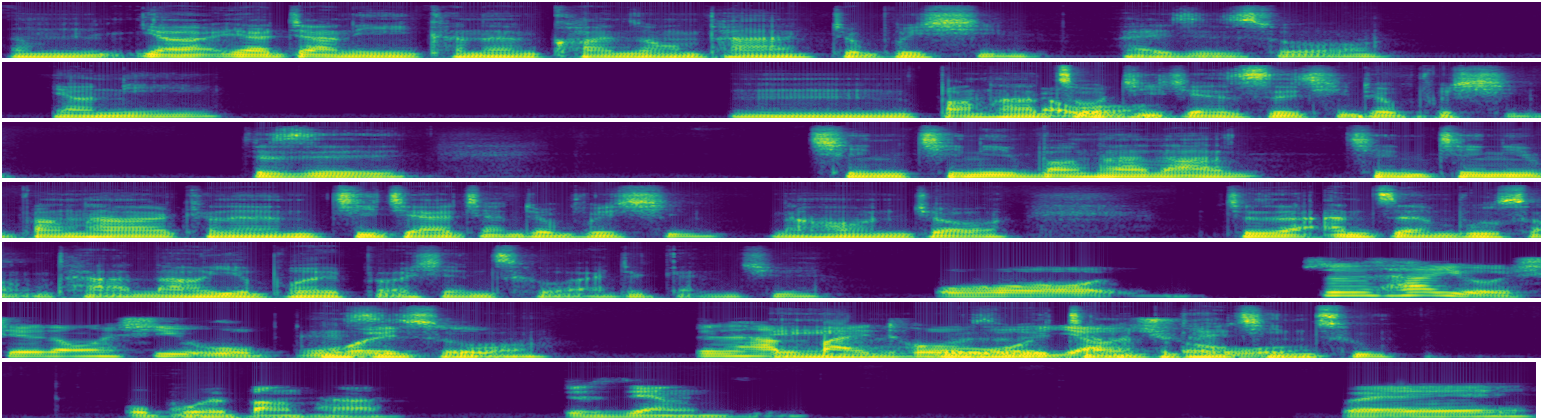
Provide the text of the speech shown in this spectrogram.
嗯，要要叫你可能宽容他就不行，还是说要你？嗯，帮他做几件事情就不行，就是请请你帮他拿，请请你帮他可能记嘉奖就不行，然后你就就是暗自很不爽他，然后也不会表现出来的感觉。我就是他有些东西我不会说，就是他拜托我要求我，不太清楚，我不会帮他，就是这样子。喂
